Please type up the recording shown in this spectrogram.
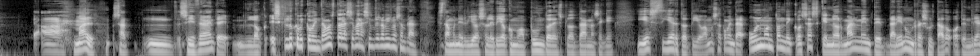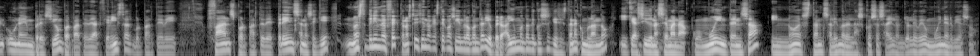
Ah, mal. O sea, mm, sinceramente, lo, es que lo que comentamos toda la semana siempre es lo mismo. Es en plan, está muy nervioso, le veo como a punto de explotar, no sé qué. Y es cierto, tío. Vamos a comentar un montón de cosas que normalmente darían un resultado o tendrían una impresión por parte de accionistas, por parte de fans, por parte de prensa, no sé qué, no está teniendo efecto. No estoy diciendo que esté consiguiendo lo contrario, pero hay un montón de cosas que se están acumulando y que ha sido una semana como muy intensa y no están saliéndole las cosas a Elon. Yo le veo muy nervioso.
